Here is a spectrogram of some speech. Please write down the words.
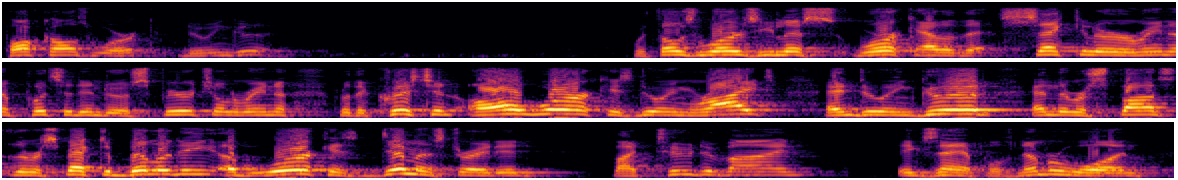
Paul calls work doing good. With those words, he lifts work out of that secular arena, puts it into a spiritual arena. For the Christian, all work is doing right and doing good, and the response, the respectability of work is demonstrated by two divine examples. Number one,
